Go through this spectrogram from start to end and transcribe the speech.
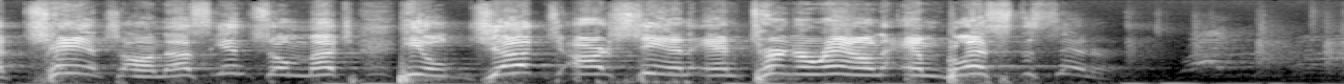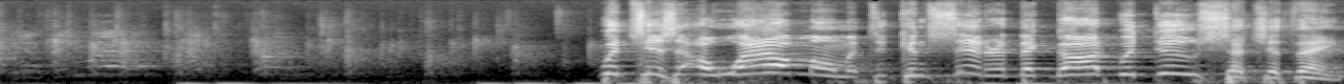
a, chance on us in so much He'll judge our sin and turn around and bless the sinner. Which is a wow moment to consider that God would do such a thing.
